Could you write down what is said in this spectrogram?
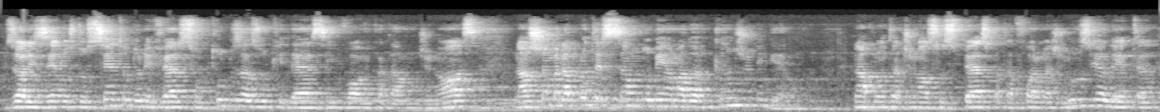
Visualizemos do centro do universo um tubo azul que desce e envolve cada um de nós, na chama da proteção do bem-amado Arcanjo Miguel. Na ponta de nossos pés, plataforma de luz violeta,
